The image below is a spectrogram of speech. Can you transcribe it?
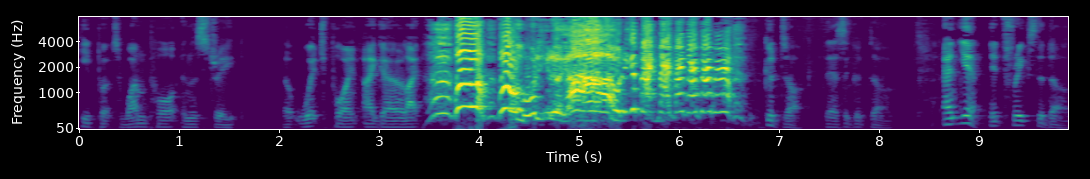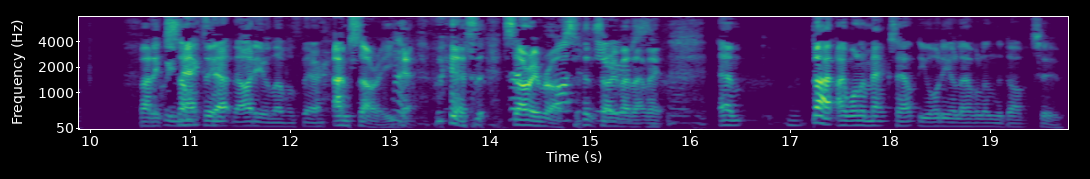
He puts one paw in the street. At which point I go like, ah, oh, what are you doing? Ah, what are you back, back, back, back, back. Good dog. There's a good dog. And yeah, it freaks the dog. But it's We something. maxed out the audio levels there. I'm sorry. Yeah. Sorry, Ross. Sorry about that, mate. Um, but I want to max out the audio level in the dog too.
